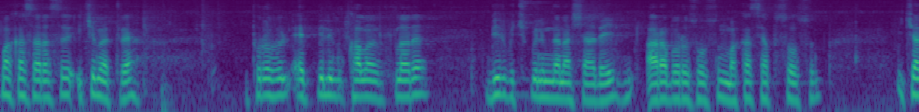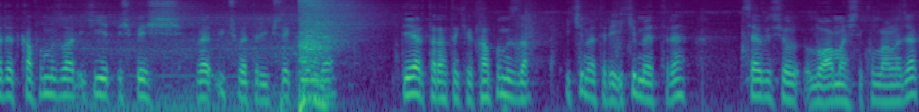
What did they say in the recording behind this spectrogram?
Makas arası 2 metre. Profil et bilim kalınlıkları 1,5 milimden aşağı değil. Ara borusu olsun, makas yapısı olsun. 2 adet kapımız var. 2.75 ve 3 metre yüksekliğinde. Diğer taraftaki kapımız da 2 metre 2 metre servis yolu amaçlı kullanılacak.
